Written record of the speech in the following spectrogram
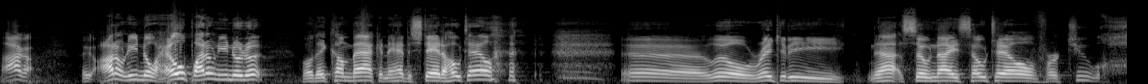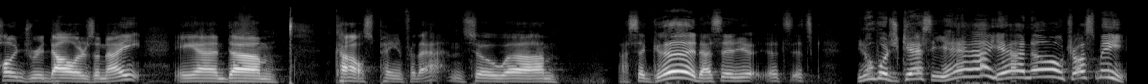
I got. I don't need no help. I don't need no." Well, they come back and they had to stay at a hotel. a little rinkety, not so nice hotel for $200 a night. And um, Kyle's paying for that. And so um, I said, Good. I said, you it's, it's, you know much gas? Yeah, yeah, I know. Trust me.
